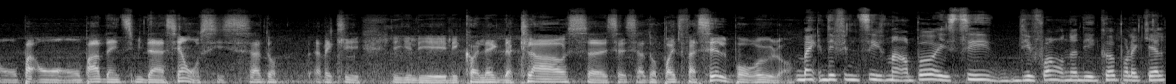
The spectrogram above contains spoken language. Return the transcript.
on, on, on parle d'intimidation aussi. Ça doit avec les, les, les, collègues de classe. Euh, ça doit pas être facile pour eux. Là. Ben définitivement pas. Et si des fois on a des cas pour lesquels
